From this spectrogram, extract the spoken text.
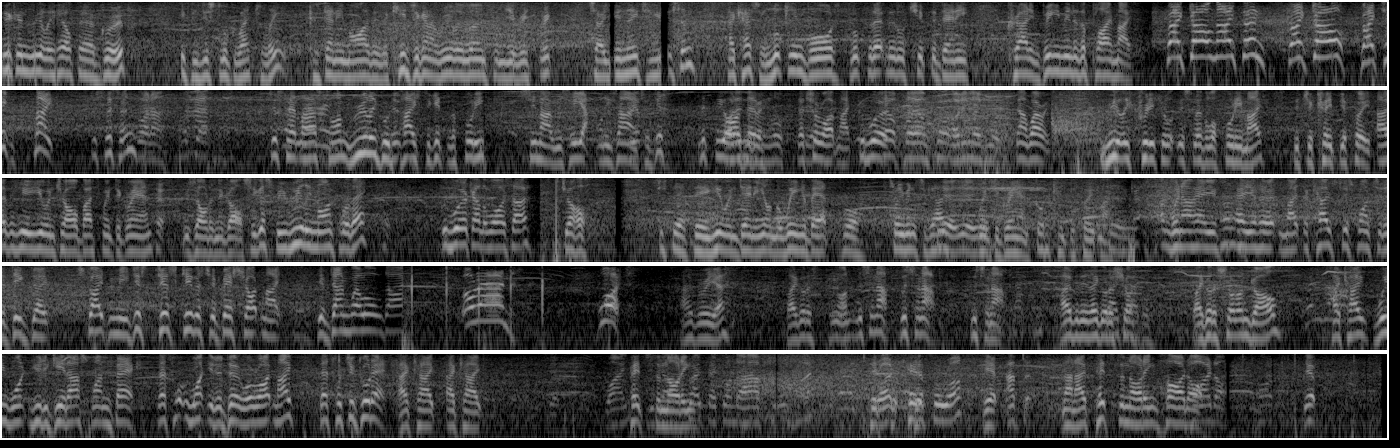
you can really help our group if you just look laterally, because Danny Miley, the kids are going to really learn from you, Rick, Rick. So you need to use them. Okay, so look inboard, look for that little chip to Danny, create him, bring him into the play, mate. Great goal, Nathan! Great goal! Great kick. Mate, just listen. Just that last time, really good pace to get to the footy. Simo was here on his own, Yep. so just lift the I eyes. didn't of have it. a look. That's Yep. all right, mate. Good work. Tell play, I'm sorry, I didn't have a look. No worries. Really critical at this level of footy, mate, that you keep your feet. Over here, you and Joel both went to ground, resulting in a goal. So you've got to be really mindful of that. Good work otherwise, though. Joel, just out there, you and Danny on the wing about oh, three minutes ago, Yeah, yeah, went yeah. to ground. Got to keep your feet, mate. We know how, you, how you're hurting, mate. The coach just wants you to dig deep. Straight for me. Just, just give us your best shot, mate. You've done well all day. Well done! What? Over here, they got a, hang on, listen up, listen up, listen up. Over there, they got a shot, they got a shot on goal. Okay, we want you to get us one back. That's what we want you to do, all right, mate? That's what you're good at. Okay, okay. Wayne, Pets to nodding. Back onto half forward, mate. Pets right, to- header off. Yep. Up the No, no, pets to nodding, hide off. side off. Yep.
